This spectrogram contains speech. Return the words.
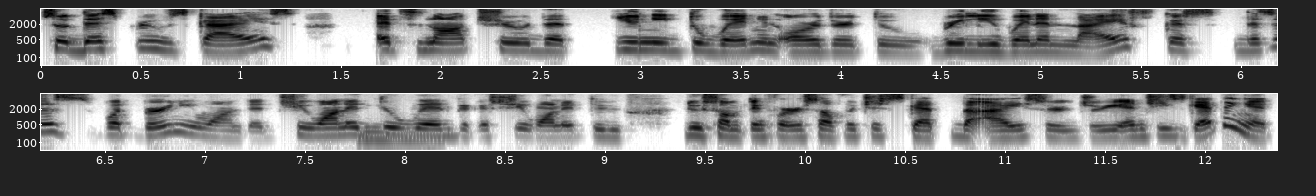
So this proves, guys, it's not true that you need to win in order to really win in life. Because this is what Bernie wanted. She wanted to Mhm. win because she wanted to do something for herself, which is get the eye surgery, and she's getting it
